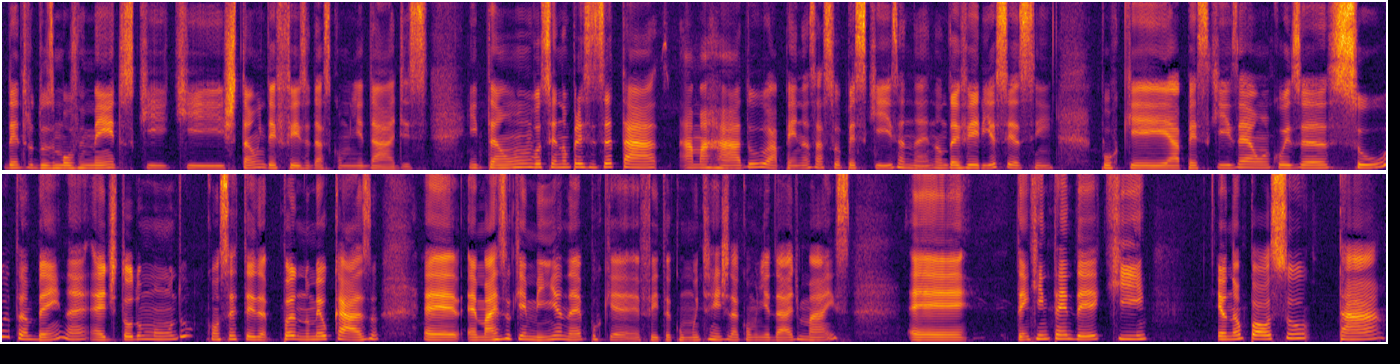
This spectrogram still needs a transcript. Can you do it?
dentro dos movimentos que, que estão em defesa das comunidades. Então, você não precisa estar tá amarrado apenas à sua pesquisa, né? Não deveria ser assim porque a pesquisa é uma coisa sua também, né? É de todo mundo, com certeza. No meu caso, é, é mais do que minha, né? Porque é feita com muita gente da comunidade, mas é, tem que entender que eu não posso estar... Tá,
